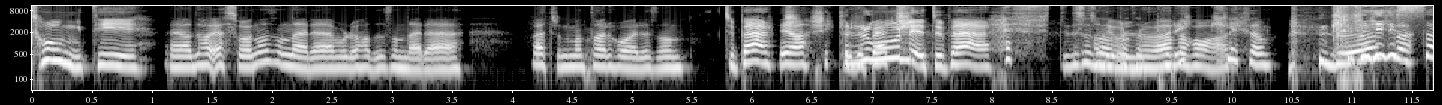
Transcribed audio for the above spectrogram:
tung tid! ja du, jeg så noe sånn der eh, hvor du hadde sånn derre Hva heter det når man tar håret sånn Tupert. Ja, skikkelig tupert. Rolig tupert. Heftig. Det så ut som parykk, liksom. Løve. Krise!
